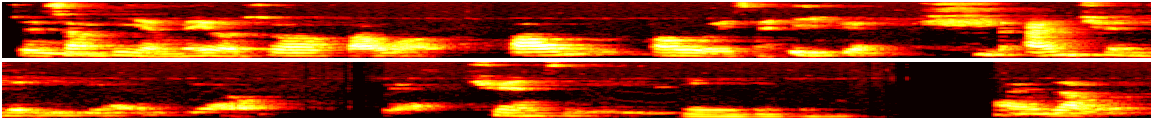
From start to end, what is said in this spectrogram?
所以上帝也没有说把我。包包围在一个 安全的一个一个圈子里面，嗯嗯，还让我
